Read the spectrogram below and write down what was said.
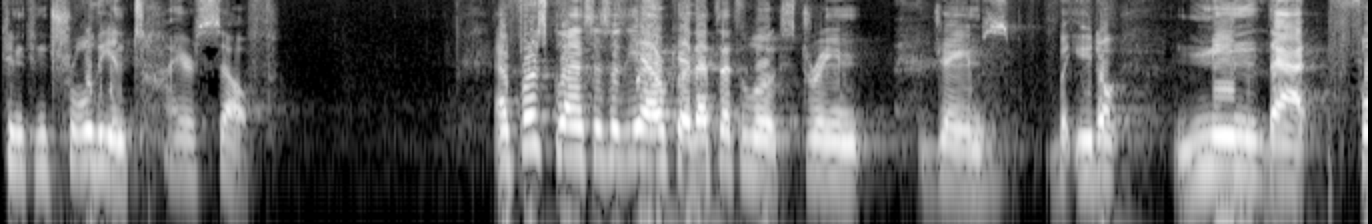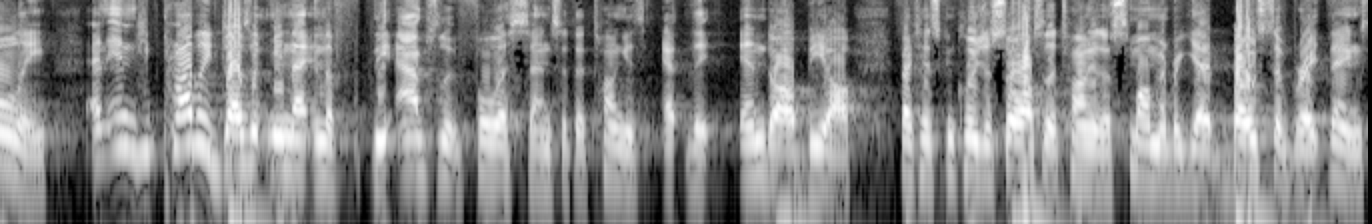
can control the entire self. At first glance, it says, yeah, okay, that's, that's a little extreme, James, but you don't mean that fully. And, and he probably doesn't mean that in the, the absolute fullest sense that the tongue is the end all be all. In fact, his conclusion so also the tongue is a small member, yet it boasts of great things.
